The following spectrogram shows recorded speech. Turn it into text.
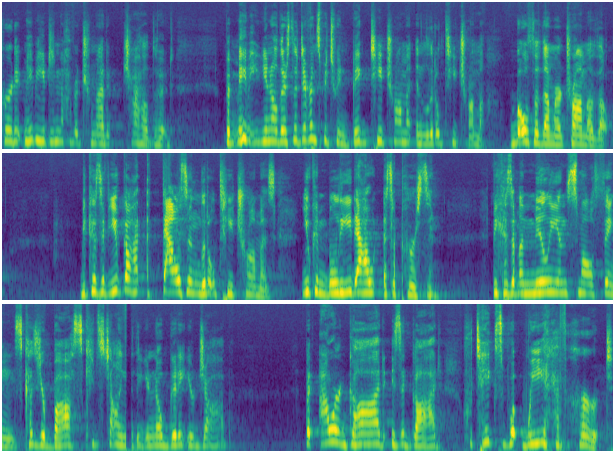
heard it, maybe you didn't have a traumatic childhood, but maybe, you know, there's the difference between big T trauma and little t trauma. Both of them are trauma, though. Because if you've got a thousand little t traumas, you can bleed out as a person because of a million small things, because your boss keeps telling you that you're no good at your job. But our God is a God who takes what we have hurt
